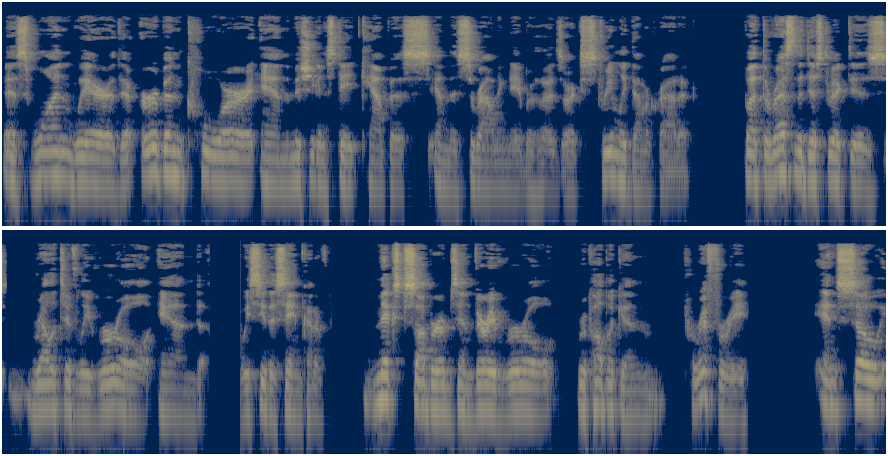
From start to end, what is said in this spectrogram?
It's one where the urban core and the Michigan State campus and the surrounding neighborhoods are extremely democratic. But the rest of the district is relatively rural, and we see the same kind of mixed suburbs and very rural Republican periphery. And so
